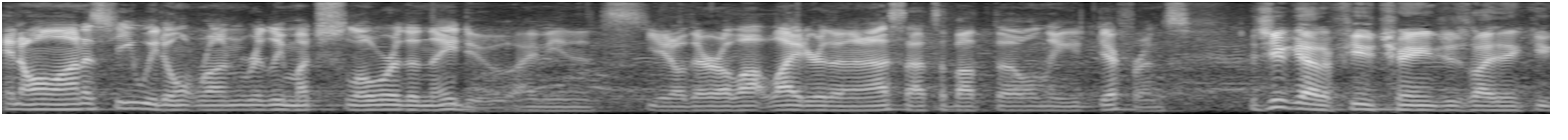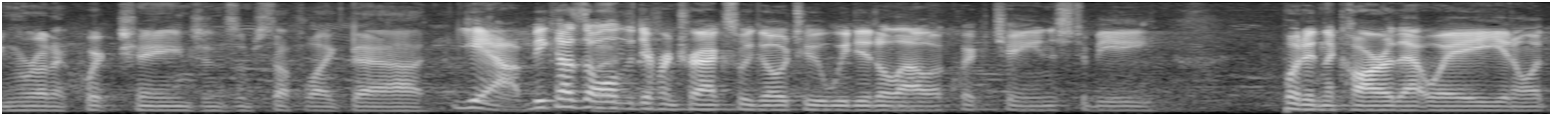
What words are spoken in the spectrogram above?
in all honesty, we don't run really much slower than they do. I mean, it's you know they're a lot lighter than us. That's about the only difference. But you've got a few changes. I think you can run a quick change and some stuff like that. Yeah, because of all the different tracks we go to, we did allow a quick change to be put in the car that way, you know, it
